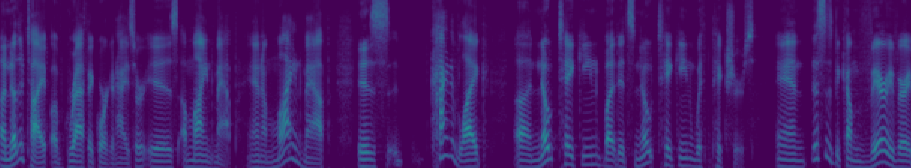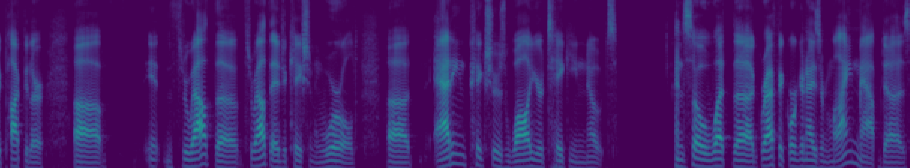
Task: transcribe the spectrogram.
another type of graphic organizer is a mind map. And a mind map is kind of like uh, note taking, but it's note taking with pictures. And this has become very, very popular uh, throughout the throughout the education world, uh, adding pictures while you're taking notes. And so what the graphic organizer mind map does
